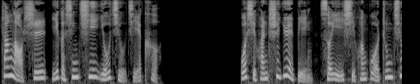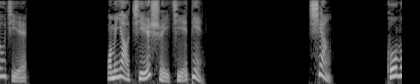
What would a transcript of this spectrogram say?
张老师一个星期有九节课。我喜欢吃月饼，所以喜欢过中秋节。我们要节水节电。项。項目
